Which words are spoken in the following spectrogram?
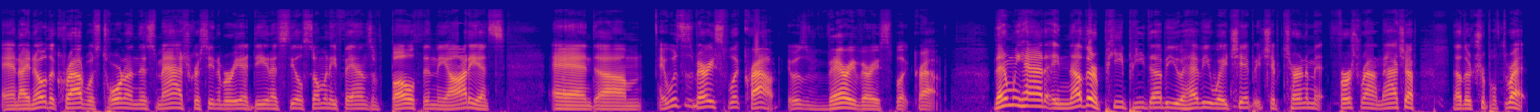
And I know the crowd was torn on this match. Christina Marie, Adina Steele, so many fans of both in the audience and um, it was a very split crowd. It was very very split crowd. Then we had another PPW Heavyweight Championship Tournament first round matchup, another triple threat.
